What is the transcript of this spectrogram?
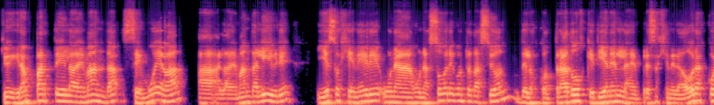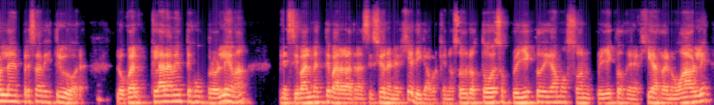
que gran parte de la demanda se mueva a, a la demanda libre y eso genere una, una, sobrecontratación de los contratos que tienen las empresas generadoras con las empresas distribuidoras, lo cual claramente es un problema, principalmente para la transición energética, porque nosotros todos esos proyectos, digamos, son proyectos de energías renovables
